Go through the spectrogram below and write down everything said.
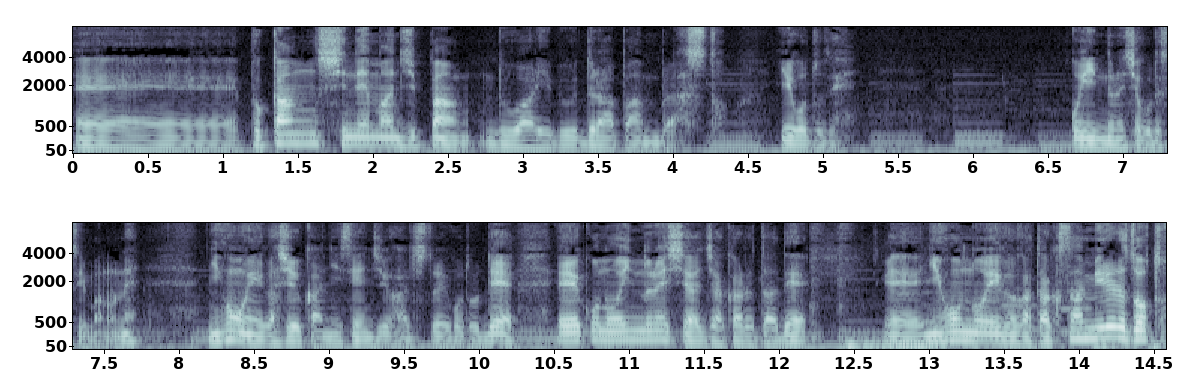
えー、プカンシネマジパンルアリブドラパンブラスということで、これインドネシア語です、今のね。日本映画週間2018ということで、えー、このインドネシア・ジャカルタで、えー、日本の映画がたくさん見れるぞと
